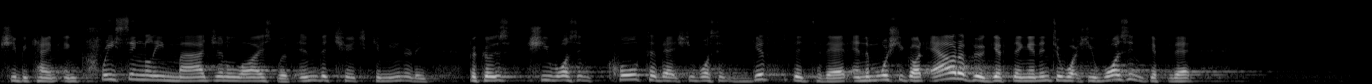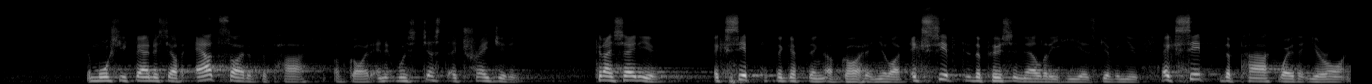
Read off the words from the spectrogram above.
she became increasingly marginalized within the church community because she wasn't called to that, she wasn't gifted to that. And the more she got out of her gifting and into what she wasn't gifted at, the more she found herself outside of the path of God. And it was just a tragedy. Can I say to you, accept the gifting of God in your life, accept the personality He has given you, accept the pathway that you're on.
